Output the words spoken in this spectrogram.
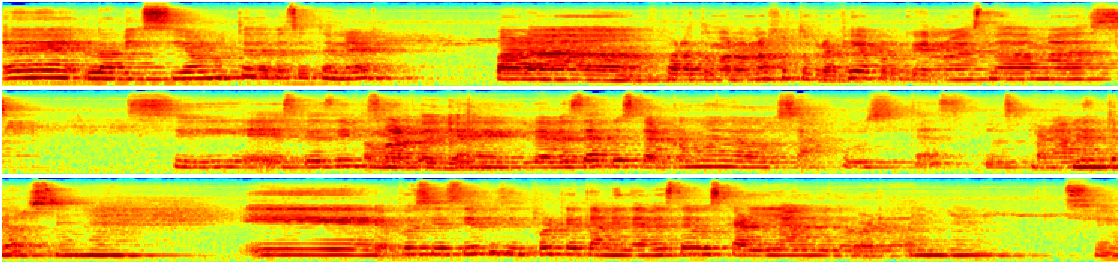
eh, la visión que debes de tener para, para tomar una fotografía, porque no es nada más Sí, es que es difícil debes de ajustar como los ajustes, los parámetros. Y pues sí es difícil porque también debes de buscar el ángulo, ¿verdad? Sí.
